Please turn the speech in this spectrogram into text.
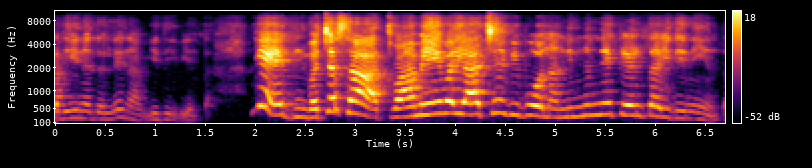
ಅಧೀನದಲ್ಲೇ ನಾವು ಇದ್ದೀವಿ. ಅಂತ. ಹಾಗೆ, ವಚಸ ತ್ವಾಮೇವ ಯಾಚೆ ವಿಭೋ, ನಾನು ನಿನ್ನನ್ನೇ ಕೇಳ್ತಾ ಇದ್ದೀನಿ ಅಂತ.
